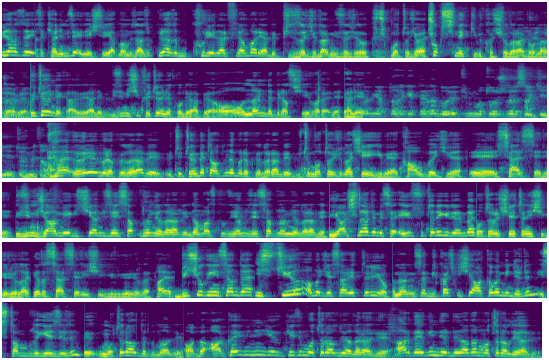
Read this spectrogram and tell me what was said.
biraz da kendimize eleştiri yapmamız lazım. Biraz da bu kuryeler falan var ya abi pizzacılar mizacılar o küçük motorcular. Çok sinek gibi kaçıyorlar abi onlar da abi. Kötü örnek abi yani bizim için kötü örnek oluyor abi. O, onların da biraz şeyi var yani. Yani Onların yaptığı hareketlerden dolayı tüm motorcuları sanki töhmet altında. Ha öyle bırakıyorlar abi. Bütün töhmet altında bırakıyorlar abi. Bütün motorcular şey gibi yani kavgacı, e, serseri. Bizim camiye gideceğimizi hesaplamıyorlar abi. Namaz kılacağımızı hesaplamıyorlar abi. Yaşlılar da mesela Eyüp Sultan'a gidiyorum ben. Motoru şeytan işi görüyorlar. Ya da serseri işi gibi görüyorlar. Hayır birçok insan da istiyor ama cesaretleri yok. Ben mesela birkaç kişiyi arkama bindirdim. İstanbul'da gezdirdim. E, motor aldırdım abi. Abi arkaya binince kesin motor alıyorlar abi. Arkaya bindirdiğin adam motor alıyor abi.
